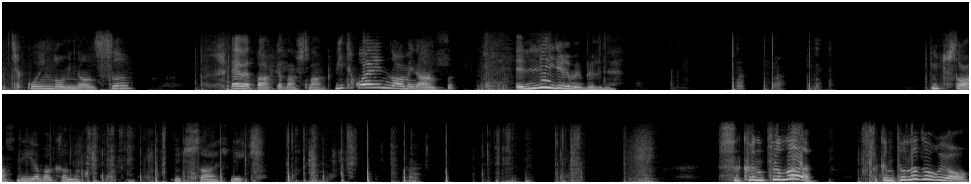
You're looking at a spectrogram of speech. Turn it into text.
Bitcoin dominansı. Evet arkadaşlar. Bitcoin dominansı. 50-21'de. 3 saatliğe bakalım. 3 saatlik. Sıkıntılı. Sıkıntılı duruyor.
